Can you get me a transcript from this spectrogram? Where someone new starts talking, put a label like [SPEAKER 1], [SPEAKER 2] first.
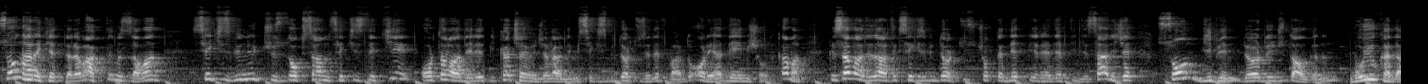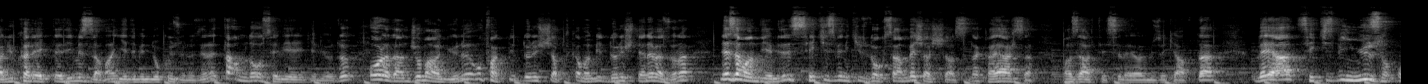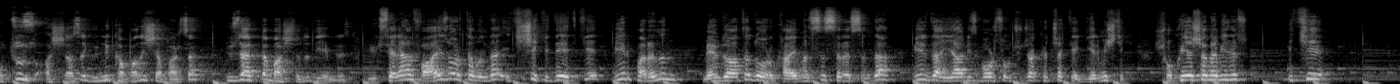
[SPEAKER 1] Son hareketlere baktığımız zaman 8398'deki orta vadeli birkaç ay önce verdiğimiz 8400 hedef vardı. Oraya değmiş olduk. Ama kısa vadede artık 8400 çok da net bir hedef değildi. Sadece son dibin dördüncü dalganın boyu kadar yukarı eklediğimiz zaman 7900'ün üzerine tam da o seviyeye geliyordu. Oradan cuma günü ufak bir dönüş yaptık ama bir dönüş denemez ona. Ne zaman diyebiliriz? 8295 aşağısında kayarsa pazartesi veya önümüzdeki hafta veya 8130 aşağısı günlük kapanış yaparsa düzeltme başladı diyebiliriz. Yükselen faiz ortamında iki şekilde etki. Bir paranın mevduata doğru kayması sırasında birden ya biz borsa uçacak kaçacak diye girmiştik. Şoku yaşanabilir. İki,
